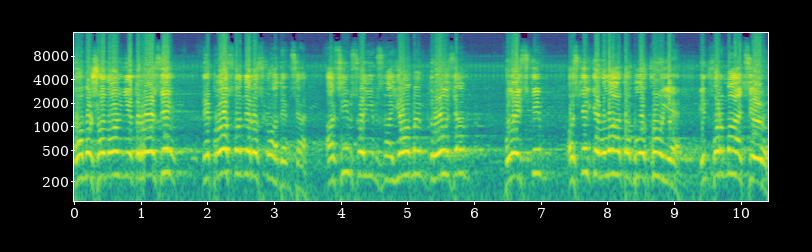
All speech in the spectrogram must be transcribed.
Тому, шановні друзі, не просто не розходимося, а всім своїм знайомим, друзям, близьким, оскільки влада блокує інформацію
